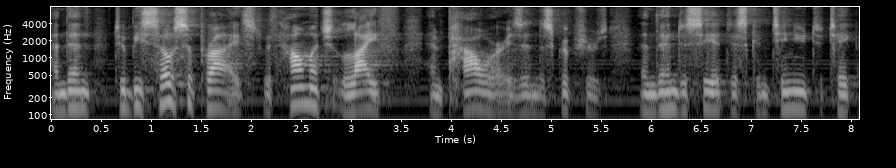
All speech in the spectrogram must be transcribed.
And then to be so surprised with how much life and power is in the scriptures, and then to see it just continue to take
